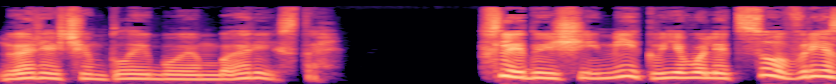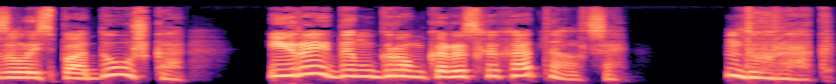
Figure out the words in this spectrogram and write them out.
горячим плейбоем бариста. В следующий миг в его лицо врезалась подушка, и Рейден громко расхохотался. Дурак,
